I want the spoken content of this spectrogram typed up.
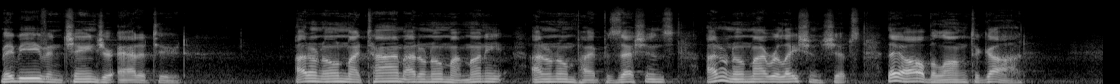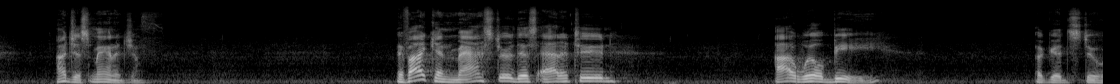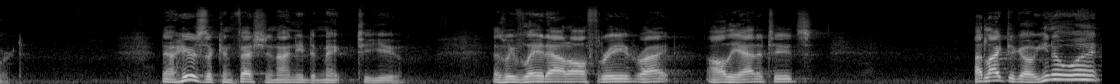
Maybe even change your attitude. I don't own my time. I don't own my money. I don't own my possessions. I don't own my relationships. They all belong to God. I just manage them. If I can master this attitude, I will be a good steward. Now, here's the confession I need to make to you. As we've laid out all three, right? All the attitudes. I'd like to go, you know what?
